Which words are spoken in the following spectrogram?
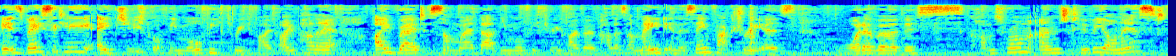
it's basically a dupe of the Morphe 350 palette. I read somewhere that the Morphe 350 palettes are made in the same factory as whatever this comes from and to be honest,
